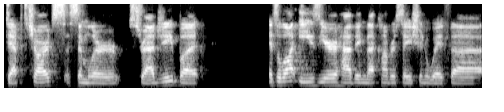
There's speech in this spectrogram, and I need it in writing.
depth charts, a similar strategy, but it's a lot easier having that conversation with uh,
